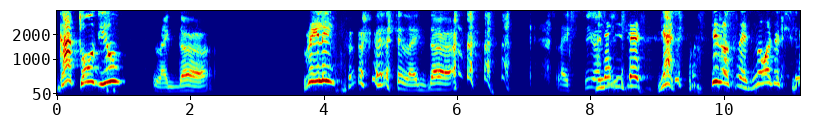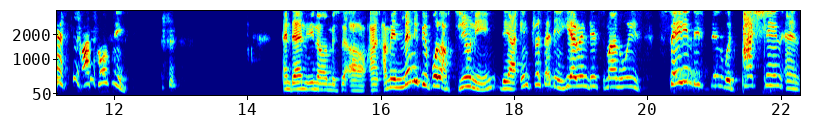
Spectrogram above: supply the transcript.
God told you, like the really? like the like seriously? And then he said, Yes, with seriousness. Noah said, Yes, God told me. And then, you know, Mr. Uh, I, I mean, many people are tuning. They are interested in hearing this man who is saying this thing with passion and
